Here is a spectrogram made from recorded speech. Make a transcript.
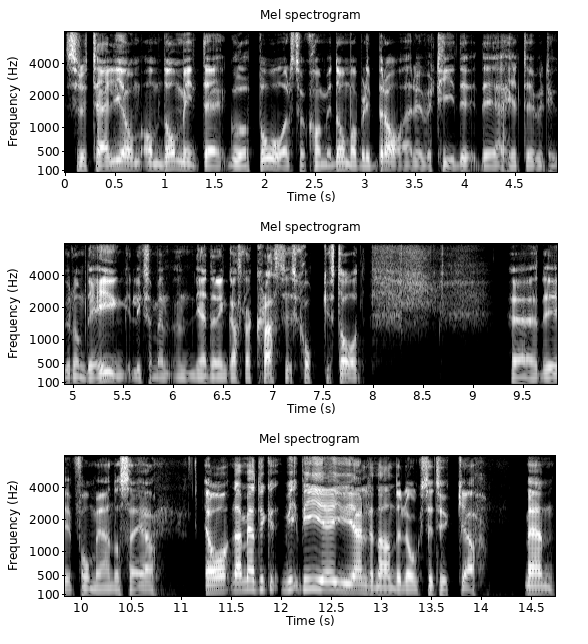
Södertälje, om, om de inte går upp år så kommer de att bli bra här över tid. Det, det är jag helt övertygad om. Det är ju liksom en, en, egentligen en ganska klassisk hockeystad. Uh, det får man ändå säga. Ja, nej, men jag tycker, vi, vi är ju egentligen underdogs, det tycker jag. Men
